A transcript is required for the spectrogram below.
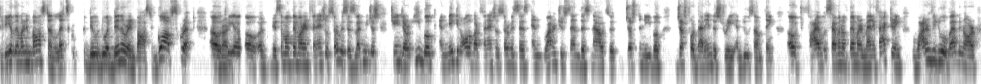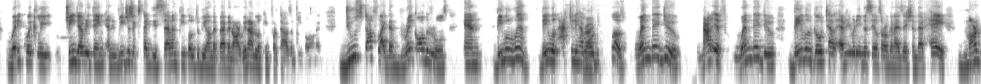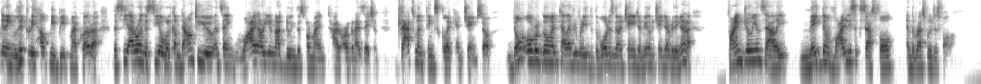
three of them are in Boston. Let's do do a dinner in Boston. Go off script. Oh, right. three of, oh, uh, some of them are in financial services. Let me just change our ebook and make it all about financial services. And why don't you send this now? It's a, just an ebook just for that industry and do something. Oh, five, seven of them are in manufacturing. Why don't we do a webinar very quickly? change everything and we just expect these seven people to be on that webinar we're not looking for thousand people on it do stuff like that break all the rules and they will win. They will actually have right. more close. When they do, not if, when they do, they will go tell everybody in the sales organization that, hey, marketing literally helped me beat my quota. The CRO and the CEO will come down to you and saying, why are you not doing this for my entire organization? That's when things click and change. So don't overgo and tell everybody that the world is going to change and we're going to change everything. No, no. Find Joey and Sally, make them wildly successful, and the rest will just follow.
